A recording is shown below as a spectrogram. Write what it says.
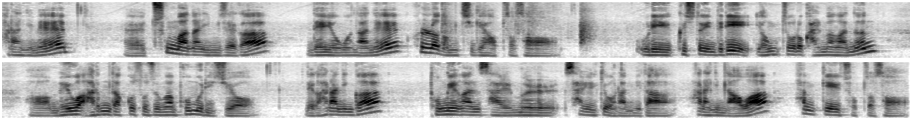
하나님의 에, 충만한 임재가 내 영혼 안에 흘러 넘치게 하옵소서. 우리 그리스도인들이 영적으로 갈망하는 어, 매우 아름답고 소중한 보물이지요. 내가 하나님과 동행한 삶을 살기 원합니다. 하나님 나와 함께 주옵소서.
